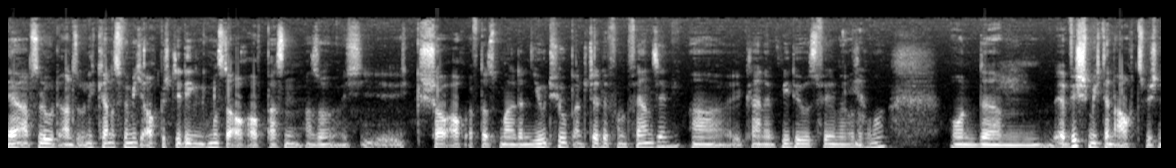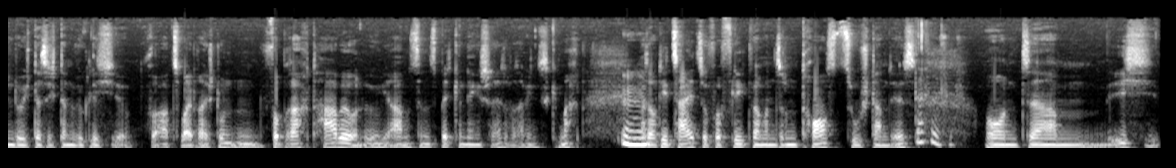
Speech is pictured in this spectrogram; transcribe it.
Ja, absolut. Also und ich kann das für mich auch bestätigen. Ich muss da auch aufpassen. Also ich, ich schaue auch öfters mal dann YouTube anstelle von Fernsehen, äh, kleine Videos, Filme, was auch immer. Und ähm, erwische mich dann auch zwischendurch, dass ich dann wirklich äh, zwei, drei Stunden verbracht habe und irgendwie abends dann ins Bett gehe und denke, scheiße, was habe ich jetzt gemacht? Mhm. Also auch die Zeit so verfliegt, weil man in so einem Trance-Zustand ist. Das ist es. Und ähm, ich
